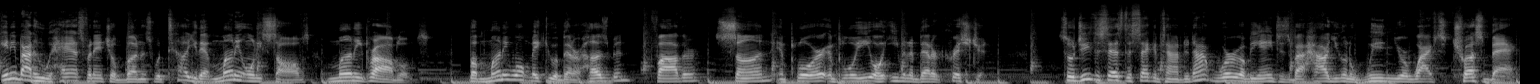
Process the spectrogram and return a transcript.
anybody who has financial abundance would tell you that money only solves money problems. But money won't make you a better husband, father, son, employer, employee, or even a better Christian. So Jesus says the second time, do not worry or be anxious about how you're going to win your wife's trust back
